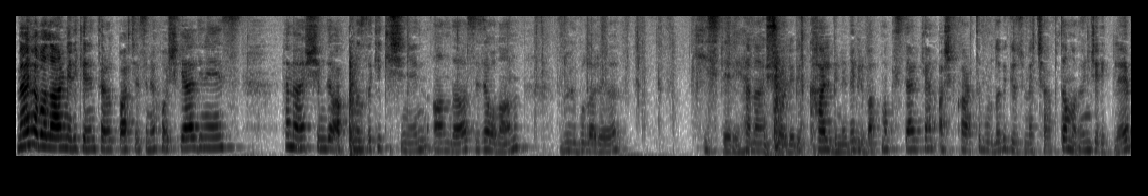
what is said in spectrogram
Merhabalar Melike'nin Tarot Bahçesi'ne hoş geldiniz. Hemen şimdi aklınızdaki kişinin anda size olan duyguları, hisleri hemen şöyle bir kalbine de bir bakmak isterken aşk kartı burada bir gözüme çarptı ama öncelikle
